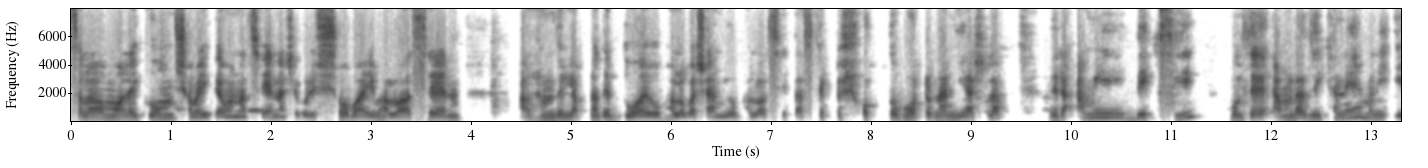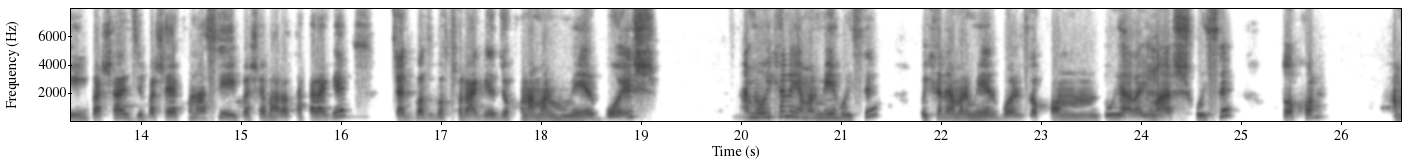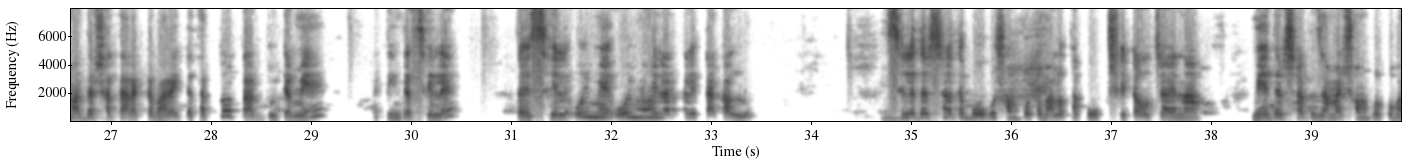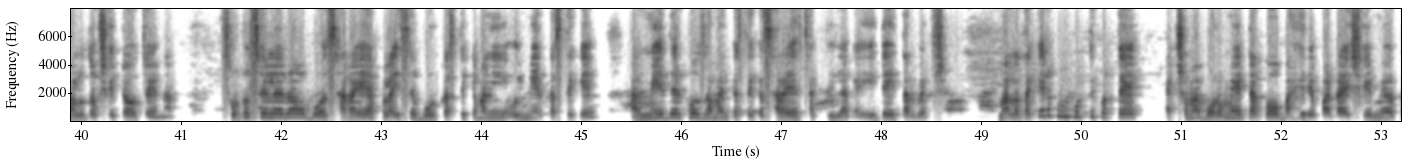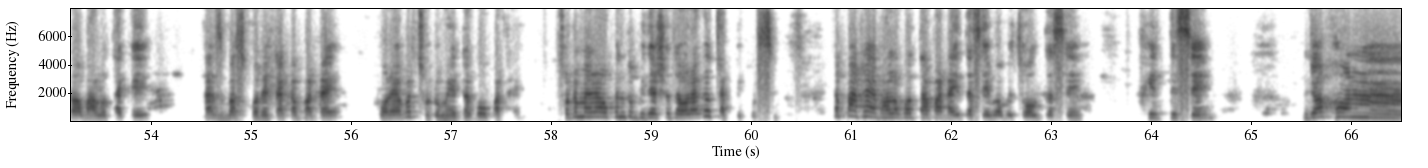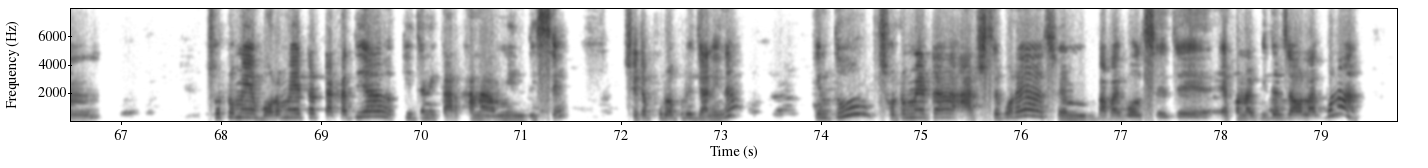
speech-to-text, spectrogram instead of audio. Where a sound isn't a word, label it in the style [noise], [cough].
আসসালামু আলাইকুম। সবাই কেমন আছেন? আশা করি সবাই ভালো আছেন। আলহামদুলিল্লাহ আপনাদের দোয়ায় ও ভালোবাসা আমিও ভালো আছি। আজকে একটা সত্য ঘটনা নিয়ে আসলাম, যেটা আমি দেখছি। বলতে আমরা যেখানে মানে এই বাসায়, যে বাসায় এখন আছি, এই বাসায় ভাড়া থাকার আগে, চার পাঁচ বছর আগে যখন আমার মেয়ের বয়স, আমি ওইখানেই আমার মেয়ে হয়েছে ওইখানে আমার মেয়ের বয়স যখন দুই আড়াই মাস হয়েছে তখন আমাদের সাথে আর একটা ভাড়াইটা থাকতো। তার দুইটা মেয়ে তিনটা ছেলে। তাই ছেলে, ওই মেয়ে, ওই মহিলার খালি টাকার লোক ছেলেদের সাথে বউ সম্পর্ক ভালো থাকুক, সেটাও চায় না। মেয়েদের সাথে জামাই সম্পর্ক ভালো থাকুক, সেটাও চায় না। ছোট ছেলেরাও সারাইয়া ফেলাইছে বোর কাছ থেকে মানে ওই মেয়ের কাছ থেকে। আর মেয়েদেরকেও জামাইয়ের কাছ থেকে সারাইয়া চাকরি লাগায়, এটাই তার ব্যবসা। ভালো থাকে এরকম করতে করতে একসময় বড় মেয়েটাকেও বাহিরে পাঠায়, সেই মেয়েটাও ভালো থাকে কাজ বাজ করে, টাকা পাঠায়, পরে আবার ছোট মেয়েটাকেও পাঠায়। ছোট মেয়েরাও কিন্তু বিদেশে যাওয়ার আগেও চাকরি করছে। তা পাঠায় ভালো কথা, পাঠাইতেছে, এভাবে চলতেছে, ফিরতেছে। যখন ছোট মেয়ে, বড় মেয়েটার টাকা দিয়া কি জানি কারখানা মিল দিছে, সেটা পুরোপুরি জানি না। কিন্তু ছোট মেয়েটা আসছে পরে বাবাই বলছে যে, এখন আর বিদেশ যাওয়া লাগবো না।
